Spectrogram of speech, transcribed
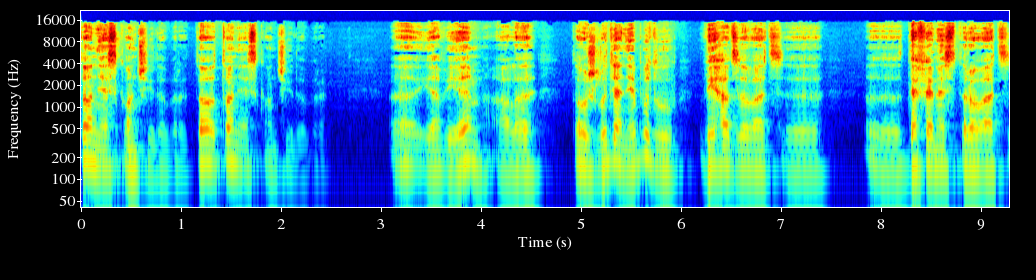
to neskončí dobre, to, to neskončí dobre. E, ja viem, ale to už ľudia nebudú vyhadzovať, e, e, defenestrovať e,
